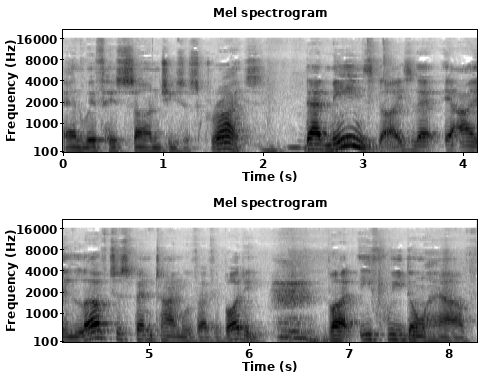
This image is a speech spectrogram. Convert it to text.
and with His Son Jesus Christ. That means, guys, that I love to spend time with everybody, but if we don't have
